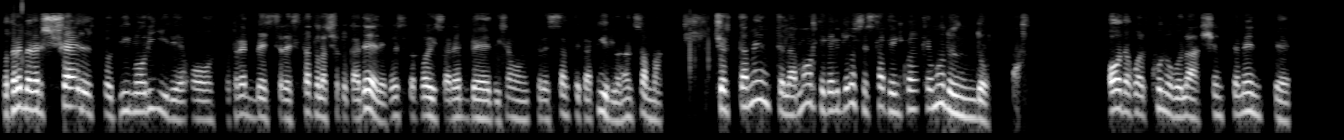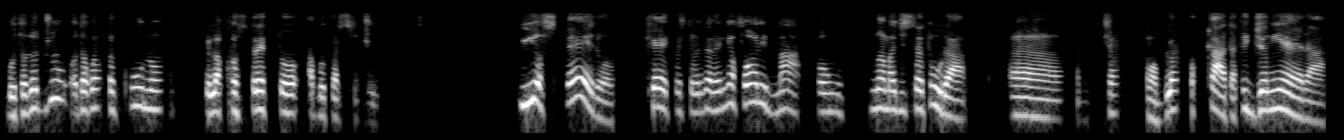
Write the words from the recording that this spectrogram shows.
potrebbe aver scelto di morire o potrebbe essere stato lasciato cadere, questo poi sarebbe diciamo, interessante capirlo, ma insomma certamente la morte di David Rossi è stata in qualche modo indotta o da qualcuno che l'ha scientemente buttato giù o da qualcuno che lo ha costretto a buttarsi giù. Io spero che questa verità venga fuori, ma con una magistratura eh, diciamo, bloccata, prigioniera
